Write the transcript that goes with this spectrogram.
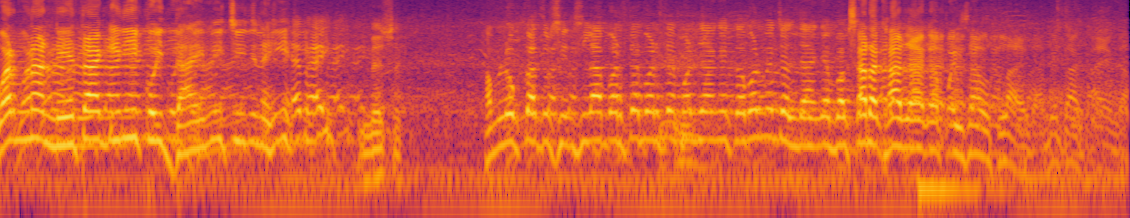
वरना नेतागिरी कोई दायमी चीज़ नहीं है भाई। बेशक। हम लोग का तो सिलसिला बढ़ते बढ़ते मर जाएँगे कबर में चल जाएँगे बक्सा रखा जाएगा पैसा उछलाएगा बेटा खाएगा।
